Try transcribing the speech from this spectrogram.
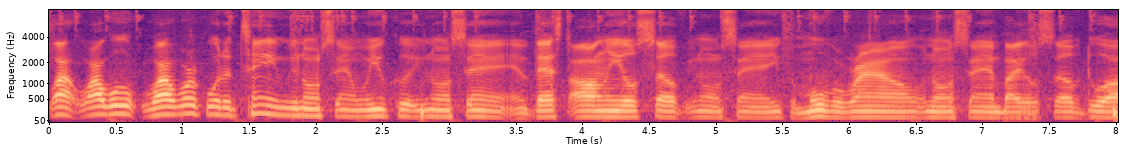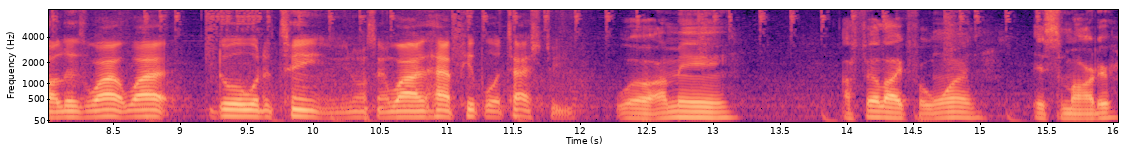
Why why why work with a team, you know what I'm saying, when you could, you know what I'm saying, invest all in yourself, you know what I'm saying, you can move around, you know what I'm saying, by yourself, do all this. Why why do it with a team, you know what I'm saying? Why have people attached to you? Well, I mean, I feel like for one, it's smarter.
